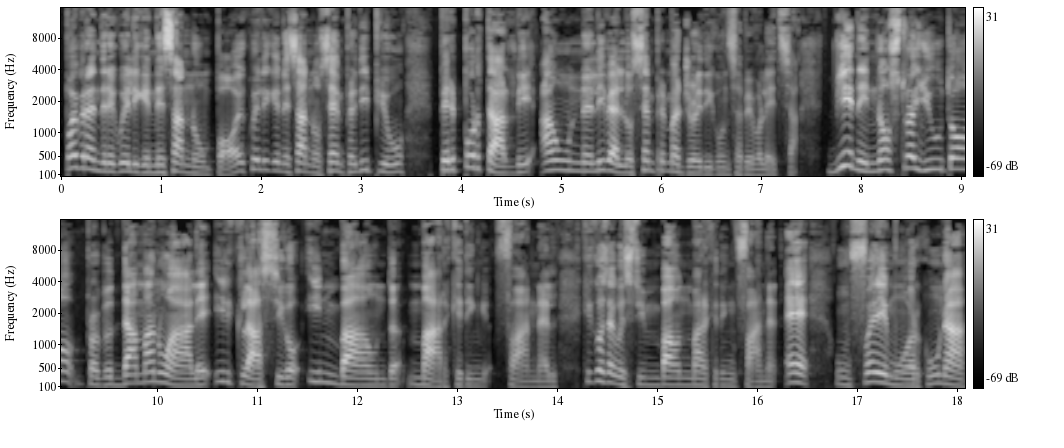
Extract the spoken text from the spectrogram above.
Poi prendere quelli che ne sanno un po' e quelli che ne sanno sempre di più per portarli a un livello sempre maggiore di consapevolezza. Viene in nostro aiuto proprio da manuale il classico inbound marketing funnel. Che cos'è questo inbound marketing funnel? È un framework, una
